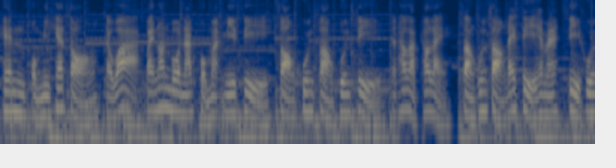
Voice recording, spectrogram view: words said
pen ผมมีแค่ 2 แต่ว่า final bonus ผมอะมี 4 2คูณ2คูณ4จะเท่ากับเท่าไหร่2คูณ2ได้ 4 ใช่ไหม4คูณ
